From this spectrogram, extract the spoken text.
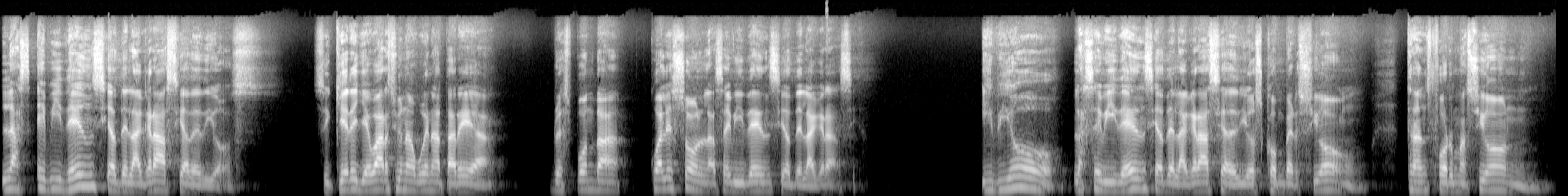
las evidencias de la gracia de Dios. Si quiere llevarse una buena tarea, responda cuáles son las evidencias de la gracia. Y vio las evidencias de la gracia de Dios, conversión, transformación.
